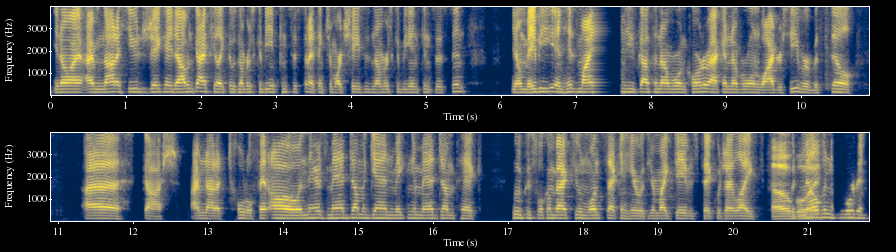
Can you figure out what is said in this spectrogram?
you know, I, I'm not a huge J.K. Dobbins guy. I feel like those numbers could be inconsistent. I think Ja'Marr Chase's numbers could be inconsistent. You know, maybe in his mind, he's got the number one quarterback and number one wide receiver, but still, uh, gosh, I'm not a total fan. Oh, and there's Mad Dumb again, making a Mad Dumb pick. Lucas, we'll come back to you in one second here with your Mike Davis pick, which I liked. Oh, but boy. Melvin Gordon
